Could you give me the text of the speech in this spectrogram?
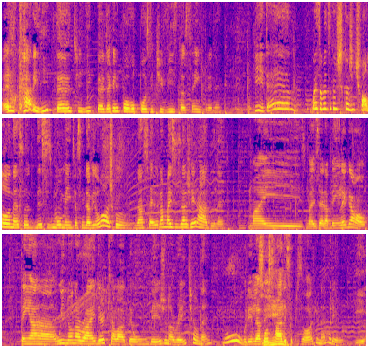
Era um cara irritante, irritante. Aquele povo positivista sempre, né? Que. É mais ou menos o que a gente falou nessa, desses momentos assim da vida. Lógico, na série era mais exagerado, né? Mas, mas era bem legal. Tem a Winona Ryder, que ela deu um beijo na Rachel, né? Uh, Murilo ia sim. gostar desse episódio, né, Murilo? Ia.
